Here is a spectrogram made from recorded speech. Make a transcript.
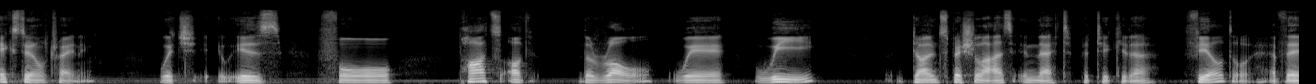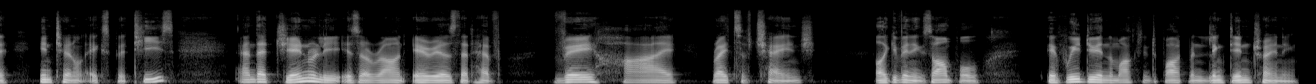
external training, which is for parts of the role where we don't specialize in that particular field or have the internal expertise. And that generally is around areas that have very high rates of change. I'll give you an example. If we do in the marketing department LinkedIn training,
